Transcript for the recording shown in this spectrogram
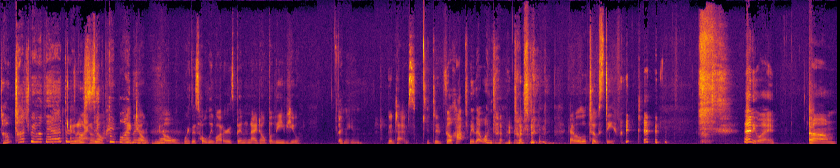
don't touch me with that. I There's don't know. I don't sick know. people I in there. don't know where this holy water has been, and I don't believe you. I mean, Good times. it did feel hot to me that one time I touched it. Got a little toasty. anyway, um,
